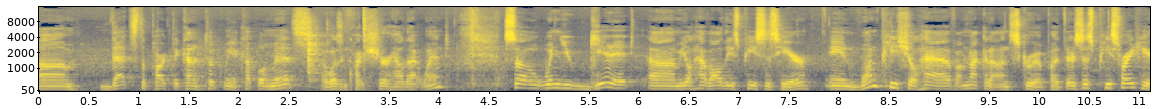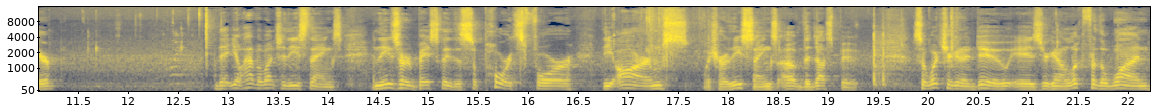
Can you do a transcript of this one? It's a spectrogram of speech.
um, that's the part that kind of took me a couple of minutes. I wasn't quite sure how that went. So when you get it um, you'll have all these pieces here and one piece you'll have I'm not going to unscrew it but there's this piece right here that you'll have a bunch of these things and these are basically the supports for the arms which are these things of the dust boot. So what you're going to do is you're going to look for the one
